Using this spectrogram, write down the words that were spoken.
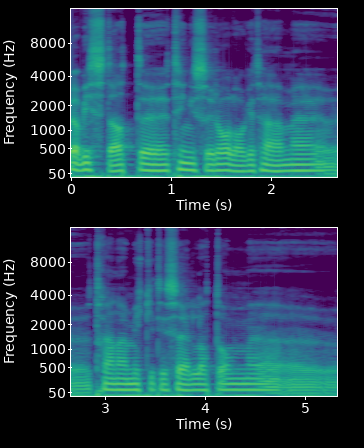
Och jag visste att eh, Tingsryd A-laget här med eh, tränare Micke Tisell att de, eh,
